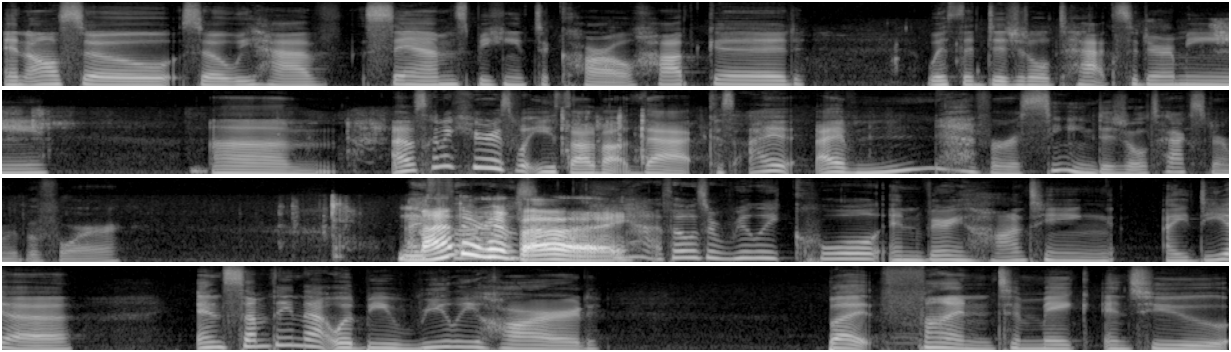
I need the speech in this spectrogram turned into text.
and also so we have Sam speaking to Carl Hopgood with the digital taxidermy. Um I was kind of curious what you thought about that cuz I I've never seen digital taxidermy before. Neither it have was- I. Yeah, I thought it was a really cool and very haunting idea and something that would be really hard but fun to make into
